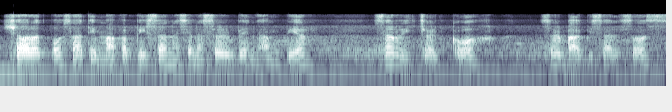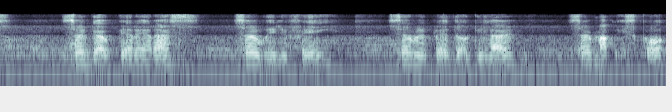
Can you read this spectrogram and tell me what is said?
Shoutout po sa ating mga kapisan na sina Sir Ben Ampere, Sir Richard Koch, Sir Bobby Salsos, Sir Gav Pereras, Sir Willie Fay, Sir Wilfredo Aguilar, Sir Mac Isko,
